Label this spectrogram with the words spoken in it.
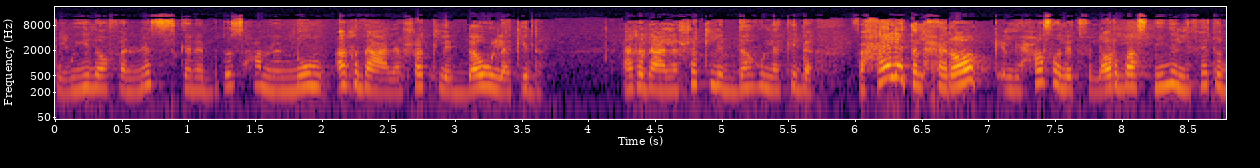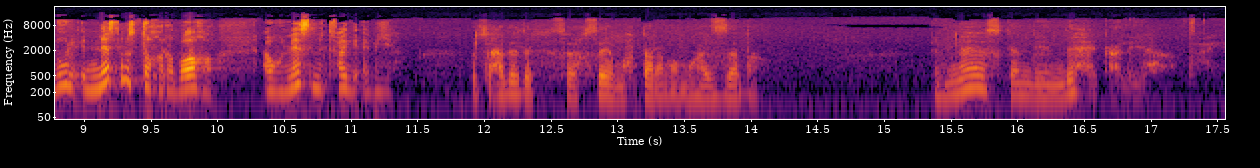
طويلة فالناس كانت بتصحى من النوم أخدة على شكل الدولة كده. اخده على شكل الدولة كده. فحالة الحراك اللي حصلت في الأربع سنين اللي فاتوا دول الناس مستغرباها أو الناس متفاجئة بيها. بس حضرتك شخصية محترمة مهذبه الناس كان بينضحك عليها. صحيح.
